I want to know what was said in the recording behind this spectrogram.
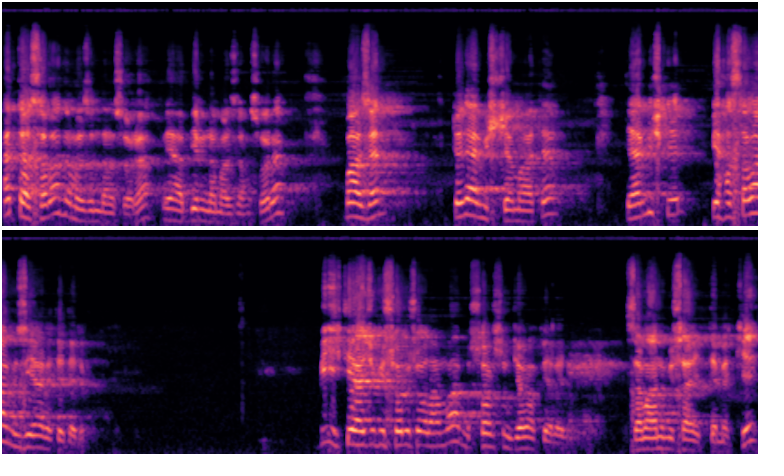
Hatta sabah namazından sonra veya bir namazdan sonra bazen dönermiş cemaate, dermiş ki bir hasta var mı ziyaret edelim. Bir ihtiyacı, bir sorusu olan var mı? Sorsun, cevap verelim. Zamanı müsait demek ki,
